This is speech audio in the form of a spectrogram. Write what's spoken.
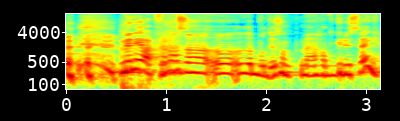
Men i hvert fall, altså, og det bodde jo at vi hadde grusvegg.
